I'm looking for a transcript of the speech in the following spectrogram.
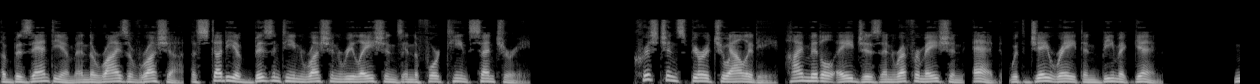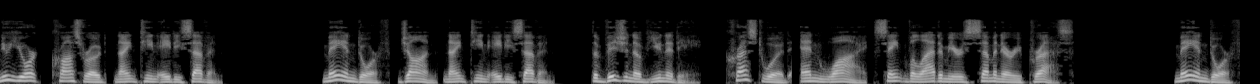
of Byzantium and the Rise of Russia, a study of Byzantine-Russian relations in the 14th century. Christian Spirituality, High Middle Ages and Reformation, ed., with J. Raitt and B. McGinn. New York, Crossroad, 1987. Meyendorff, John 1987. The Vision of Unity. Crestwood, N.Y., St. Vladimir's Seminary Press. Meyendorff,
